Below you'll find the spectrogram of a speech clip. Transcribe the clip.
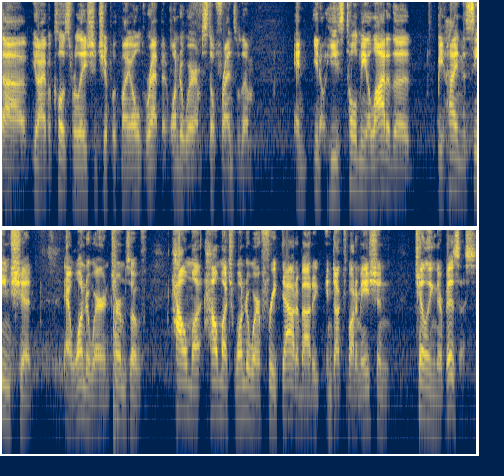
uh, you know, I have a close relationship with my old rep at Wonderware. I'm still friends with him, and you know, he's told me a lot of the behind the scenes shit at Wonderware in terms of how much how much Wonderware freaked out about inductive automation killing their business,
